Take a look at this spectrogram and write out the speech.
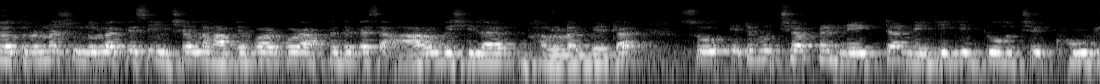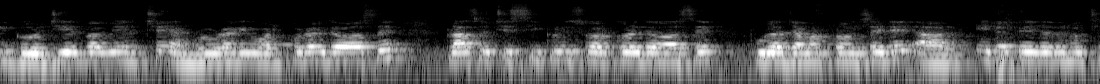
যতটা না সুন্দর লাগতেছে ইনশাল্লাহ হাতে পাওয়ার পর আপনাদের কাছে আরও বেশি ভালো লাগবে এটা। সো এটা হচ্ছে আপনার নেকটা নেকে কিন্তু হচ্ছে খুবই গর্জিয়াস ভাবে হচ্ছে এমব্রয়ডারি ওয়ার্ক করে দেওয়া আছে। প্লাস হচ্ছে সিকোয়েন্স ওয়ার্ক করে দেওয়া আছে পুরো জামার ফ্রন্ট সাইডে আর এটা পেয়ে যাবেন হচ্ছে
